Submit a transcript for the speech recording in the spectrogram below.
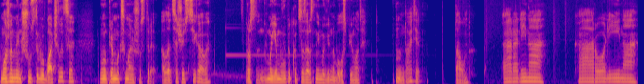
Можна менш шустре, ви бачили це? Воно прям максимально шустре, але це щось цікаве. Просто в моєму випадку це зараз неймовірно було спіймати. Хм, давайте. Таун. Кароліна. Кароліна.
